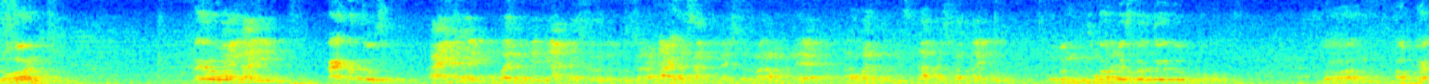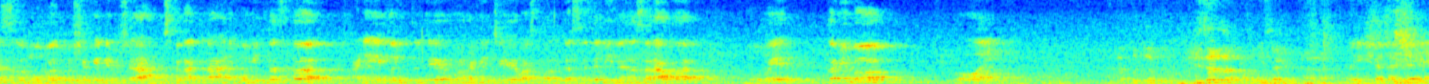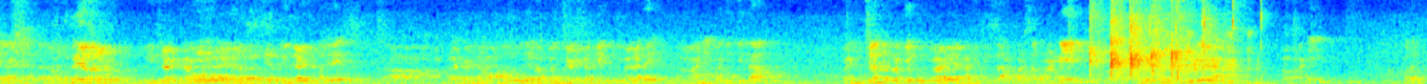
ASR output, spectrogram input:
रोहन अरे रोहन काय करतोस काय नाही मोबाईल मध्ये मी अभ्यास करत होतो सांगितलाय सर मला म्हटले मोबाईल मध्ये सुद्धा अभ्यास करता येतो अभ्यास करतोय तो अभ्यास मोबाईल पेक्षा केल्यापेक्षा पुस्तकातला आणि बघितलाच तर रिझल्ट. हां. परीक्षा झाली रिझल्ट लागलेला आहे रिझल्टमध्ये आपल्याकडनं राहुल याला पंचेचाळीस टक्के गुण मिळाले आणि आदितीला पंच्याण्णव टक्के गुण मिळाले आणि तिचा आपण सर्वांनी. आणि परत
